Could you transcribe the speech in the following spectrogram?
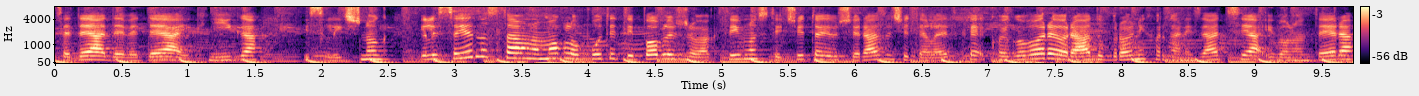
CD-a, DVD-a i knjiga i sličnog, ili se jednostavno moglo uputiti pobliže u aktivnosti čitajući različite letke koje govore o radu brojnih organizacija i volontera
